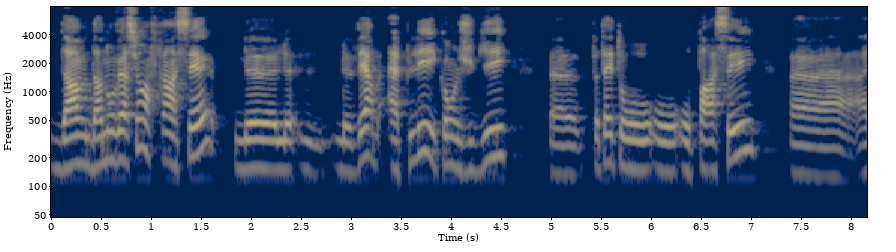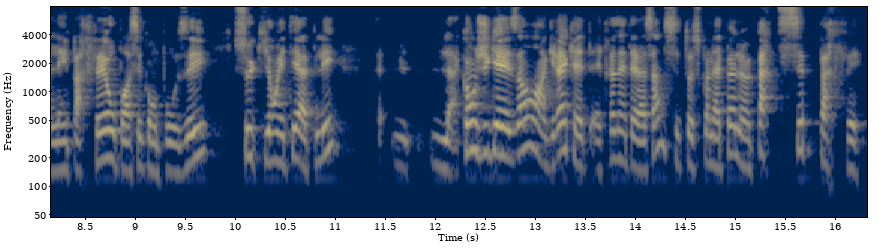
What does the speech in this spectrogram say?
dans, nos versions en français, le, verbe appeler est conjugué euh, peut-être au, passé, euh, à l'imparfait, au passé composé, ceux qui ont été appelés. La conjugaison en grec est, très intéressante, c'est ce qu'on appelle un participe parfait.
